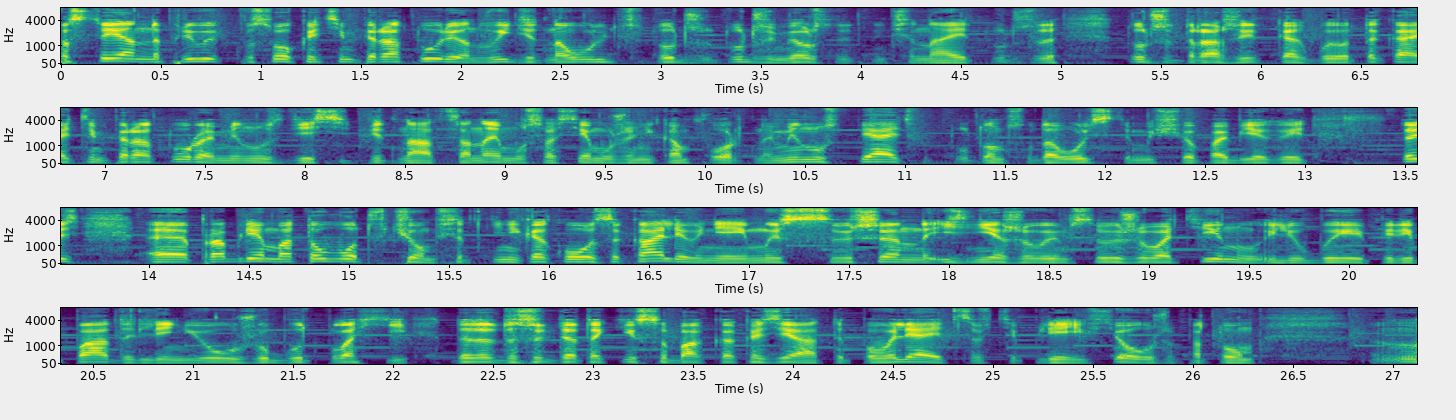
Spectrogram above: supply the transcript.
постоянно привык к высокой температуре, он выйдет на улицу, тут же, тут же мерзнуть начинает, тут же, тут же дрожит, как бы вот такая температура, минус 10-15, она ему совсем уже некомфортна. Минус 5, вот тут он с удовольствием еще побегает. То есть э, проблема-то вот в чем. Все-таки никакого закаливания, и мы совершенно изнеживаем свою животину, и любые перепады для нее уже будут плохи. Да, даже для таких собак, как азиаты, поваляется в тепле, и все уже потом э,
